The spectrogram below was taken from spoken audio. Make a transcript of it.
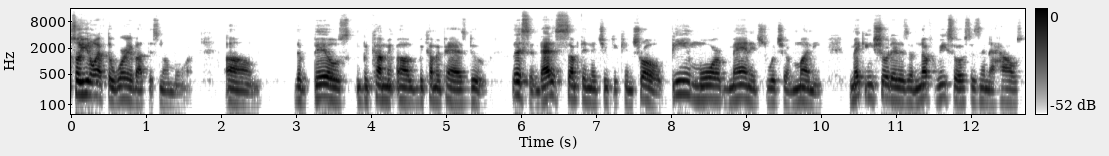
so you don't have to worry about this no more. Um, the bills becoming uh, becoming past due. Listen, that is something that you can control. Being more managed with your money, making sure that there's enough resources in the house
